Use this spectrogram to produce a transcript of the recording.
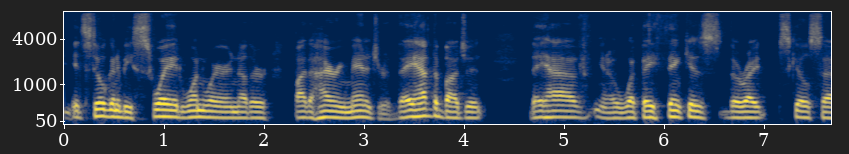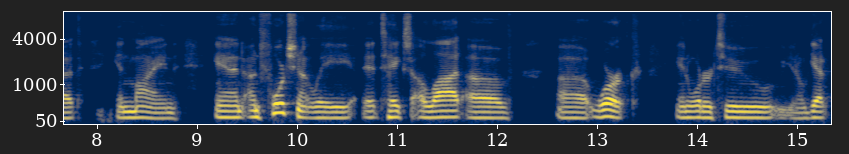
mm. it's still going to be swayed one way or another by the hiring manager. They have the budget, they have you know what they think is the right skill set in mind, and unfortunately, it takes a lot of uh, work in order to you know get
